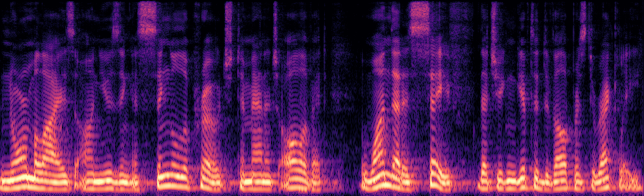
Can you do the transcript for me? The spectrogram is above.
normalize on using a single approach to manage all of it. One that is safe, that you can give to developers directly,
